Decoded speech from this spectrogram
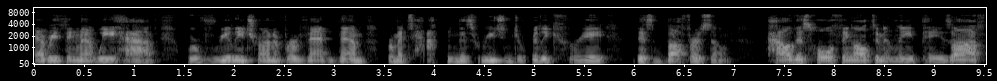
everything that we have. We're really trying to prevent them from attacking this region to really create this buffer zone. How this whole thing ultimately pays off,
